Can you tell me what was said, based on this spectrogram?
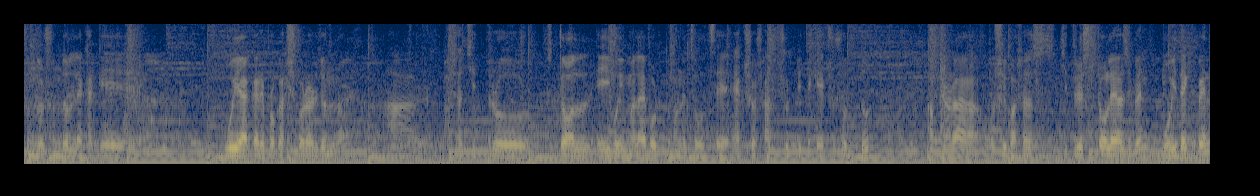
সুন্দর সুন্দর লেখাকে বই আকারে প্রকাশ করার জন্য। ভাষাচিত্র স্টল এই বইমেলায় বর্তমানে চলছে একশো সাতষট্টি থেকে একশো সত্তর। আপনারা অবশ্যই ভাষাচিত্রের স্টলে আসবেন, বই দেখবেন,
